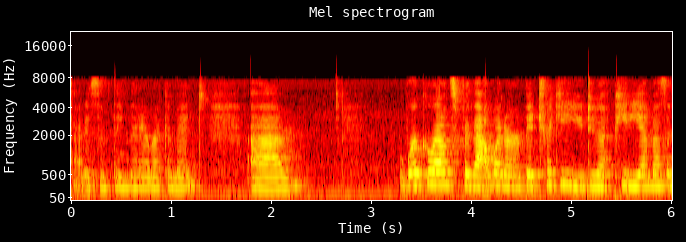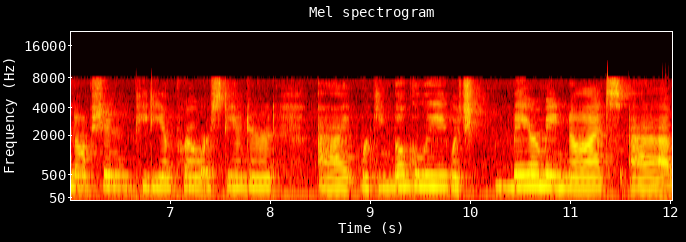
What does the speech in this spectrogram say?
that is something that I recommend. Um, workarounds for that one are a bit tricky. You do have PDM as an option, PDM Pro or Standard, uh, working locally, which may or may not uh,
